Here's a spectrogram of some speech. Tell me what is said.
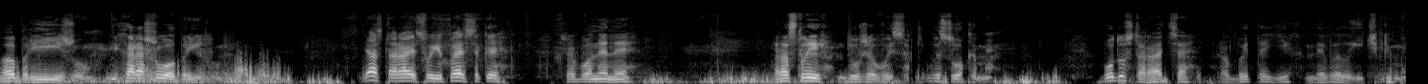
обріжу. І хорошо обріжу. Я стараюсь свої персики, щоб вони не росли дуже високими. Буду старатися робити їх невеличкими.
